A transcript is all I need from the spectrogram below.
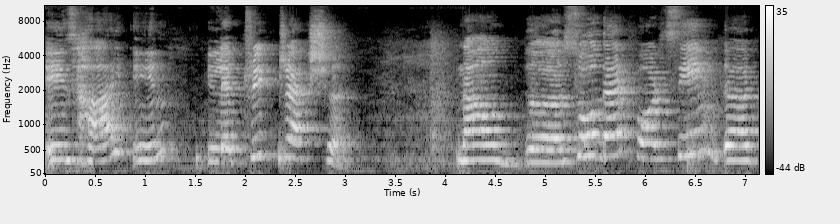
is high in electric traction. Now, uh, so that for same uh,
